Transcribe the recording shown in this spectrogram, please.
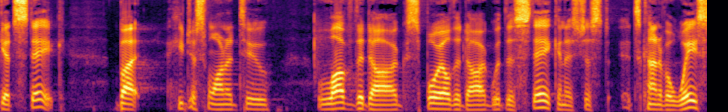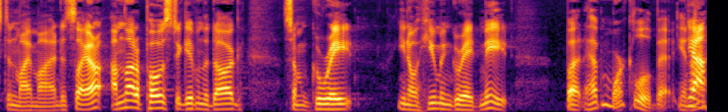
get steak. But he just wanted to love the dog, spoil the dog with this steak, and it's just it's kind of a waste in my mind. It's like I'm not opposed to giving the dog some great, you know, human grade meat, but have him work a little bit. You know, Yeah.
